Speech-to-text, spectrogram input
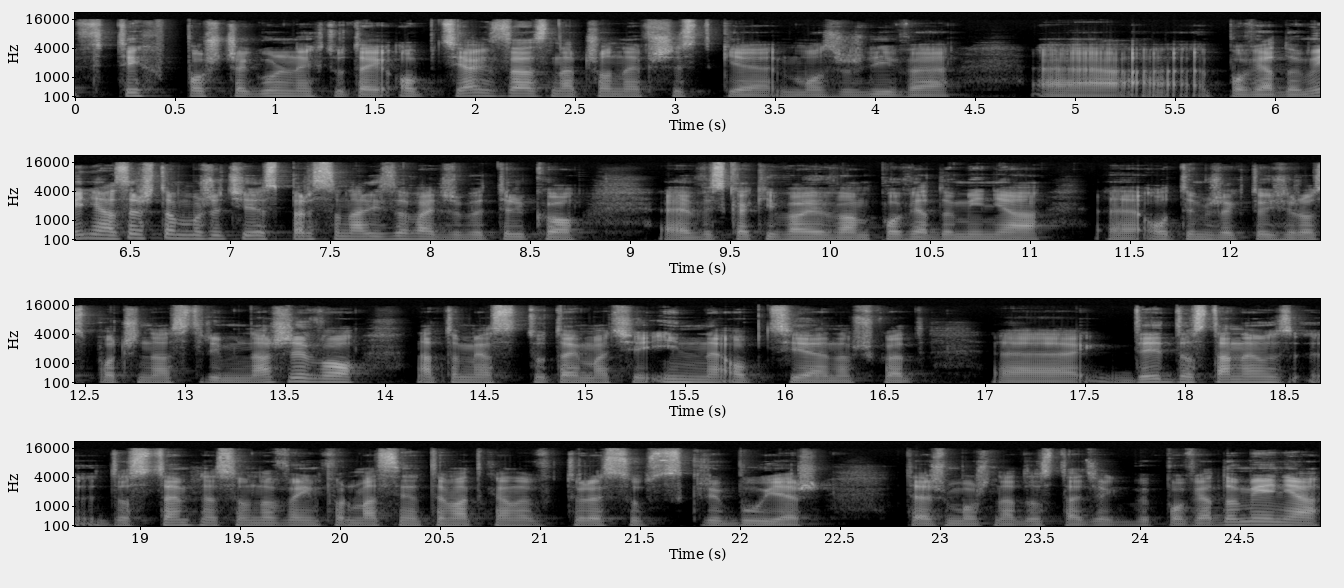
w tych poszczególnych tutaj opcjach zaznaczone wszystkie możliwe E, powiadomienia. Zresztą możecie je spersonalizować, żeby tylko e, wyskakiwały Wam powiadomienia e, o tym, że ktoś rozpoczyna stream na żywo. Natomiast tutaj macie inne opcje, na przykład gdy dostanę, dostępne są nowe informacje na temat kanałów, które subskrybujesz też można dostać jakby powiadomienia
